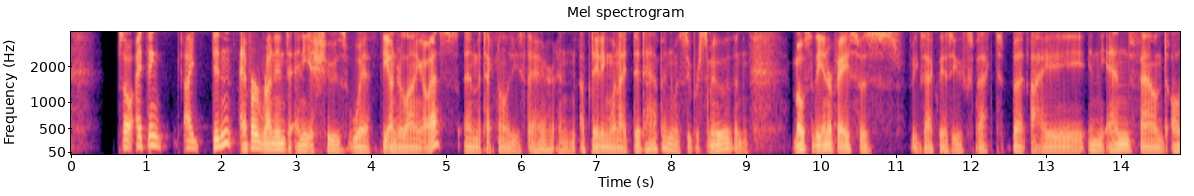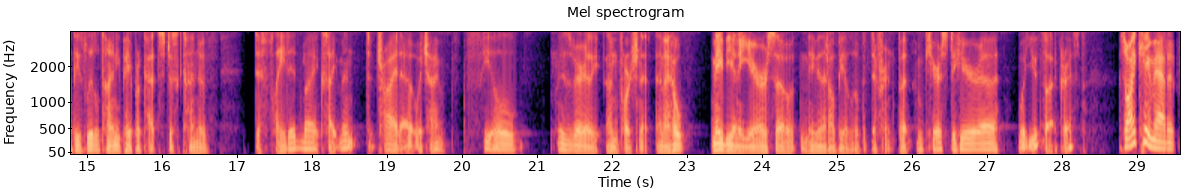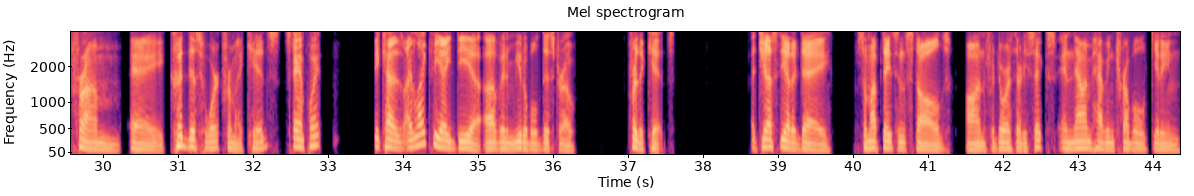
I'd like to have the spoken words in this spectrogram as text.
So I think I didn't ever run into any issues with the underlying OS and the technologies there, and updating when I did happen was super smooth, and most of the interface was exactly as you expect. But I, in the end, found all these little tiny paper cuts just kind of deflated my excitement to try it out, which I feel is very unfortunate. And I hope maybe in a year or so, maybe that'll be a little bit different. But I'm curious to hear uh, what you thought, Chris. So I came at it from a could this work for my kids standpoint because I like the idea of an immutable distro for the kids. Uh, Just the other day, some updates installed on Fedora 36, and now I'm having trouble getting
